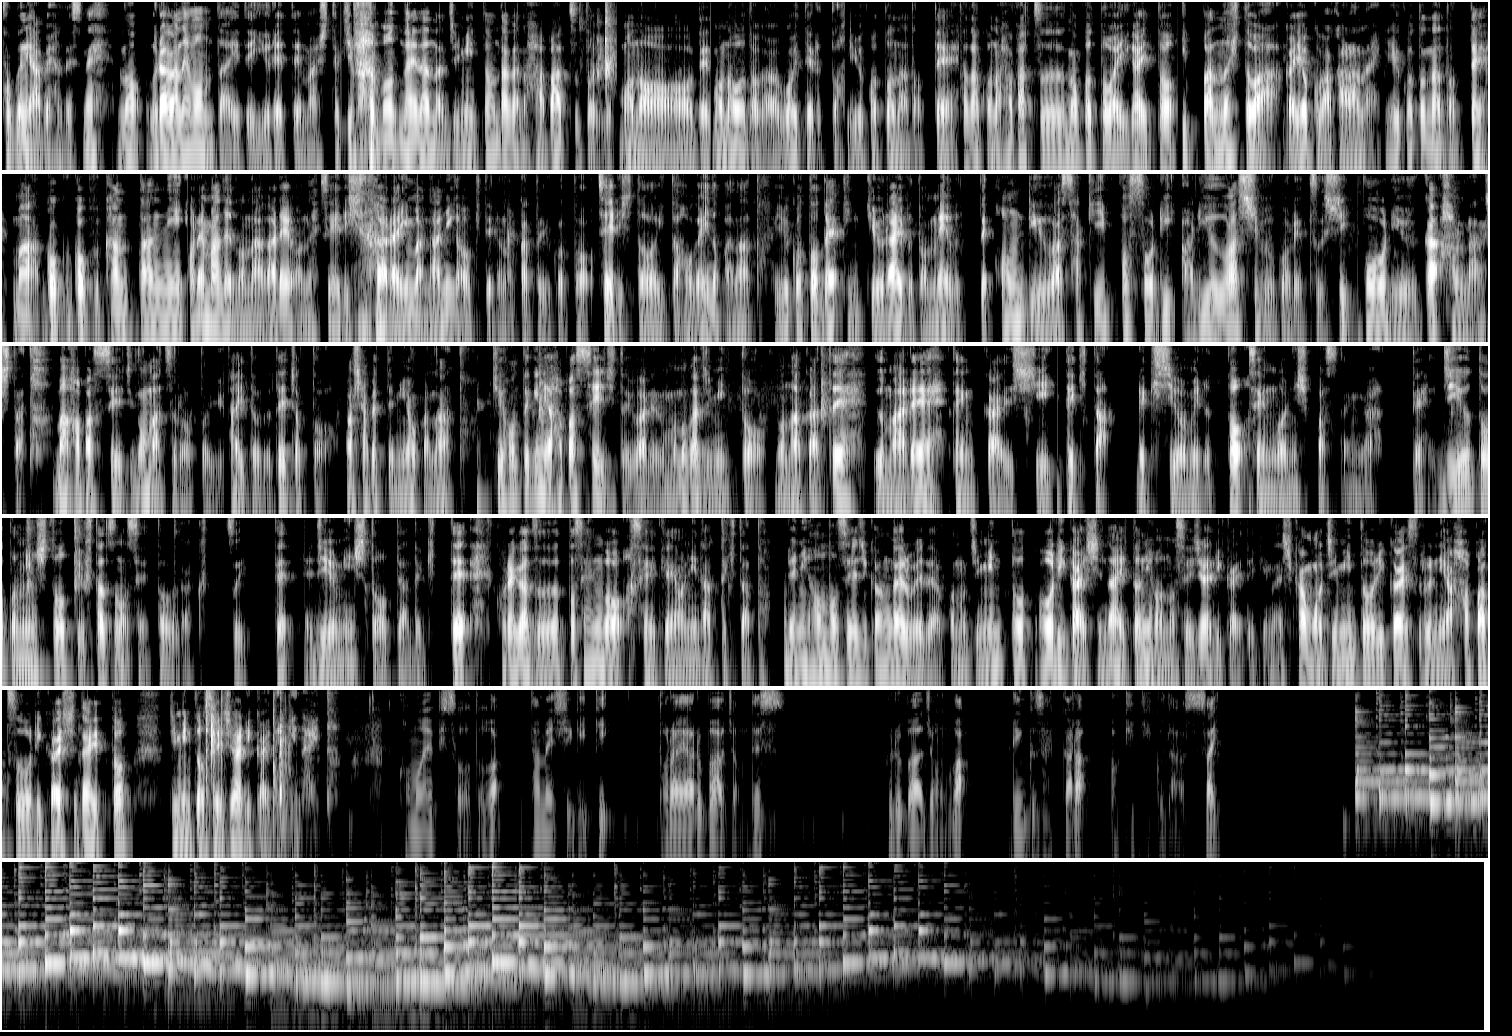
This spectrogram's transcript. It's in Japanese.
特に安倍派ですね、の裏金問題で揺れてまして、一番問題なのは自民党の中の派閥というもので物事が動いてるということなので、ただこの派閥のことは意外と一般の人はよくわからないということなので、まあ、ごくごく簡単にこれまでの流れをね、整理しながら今何が起きてるのかということを整理しておいた方がいいのかなということで、緊急ライブと銘打って、本流は先一歩そり、亜流は支部五列し、暴流が氾濫した。と。まあ、派閥政治の末路というタイトルでちょっと、まあ、喋ってみようかなと。基本的には派閥政治と言われるものが自民党の中で生まれ、展開しできた歴史を見ると戦後に出発点があって、自由党と民主党っていう二つの政党がくっついて、自由民主党ってのができて、これがずっと戦後政権を担ってきたと。で、日本の政治考える上では、この自民党を理解しないと日本の政治は理解できない。しかも自民党を理解するには派閥を理解しないと自民党政治は理解できないと。このエピソードは試し聞きトライアルバージョンです。フルバージョンはリンク先からお聞きください。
